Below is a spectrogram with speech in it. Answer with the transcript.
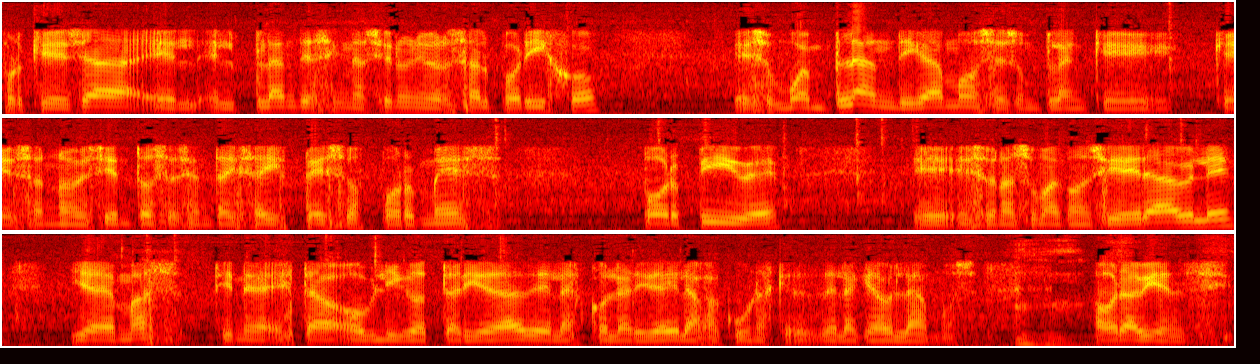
porque ya el, el, plan de asignación universal por hijo es un buen plan, digamos, es un plan que, que son 966 pesos por mes por pibe, eh, es una suma considerable y además tiene esta obligatoriedad de la escolaridad y las vacunas que, de la que hablamos. Uh -huh. Ahora bien, si,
